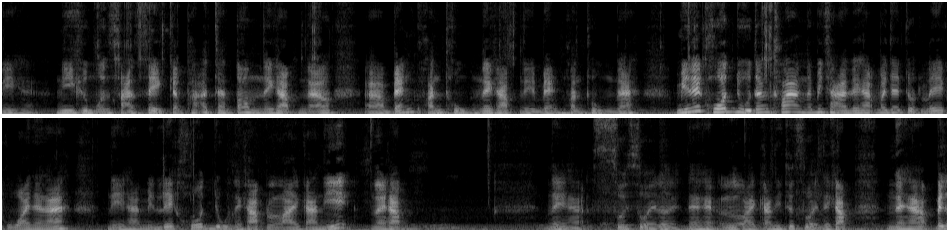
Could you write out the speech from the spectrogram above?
นี่ฮะนี่คือมวลสารเสกจากพระอาจารย์ต้อมนะครับนะอ่าแบงค์ขวัญถุงนะครับนี่แบงค์ขวัญถุงนะ มีเลขโค้ดอยู่ด้านข้างนะพี่ชายนะครับ ไม่ได้จดเลขไว้นะนะนี่ฮะมีเลขโค้ดอยู่นะครับ รายการนี้นะครับ นี่ฮะสวยๆเลยนะฮะรายการนี้สวยๆนะครับนะฮะเป็น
